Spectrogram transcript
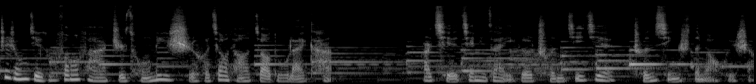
这种解读方法只从历史和教条角度来看，而且建立在一个纯机械、纯形式的描绘上，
